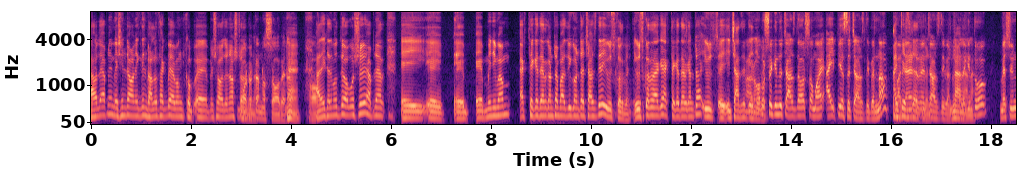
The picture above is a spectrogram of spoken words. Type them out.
তাহলে আপনার মেশিনটা অনেকদিন ভালো থাকবে এবং খুব সহজে নষ্ট হবে না। নষ্ট হবে না। হ্যাঁ। আর এটার মধ্যে অবশ্যই আপনার এই মিনিমাম এক থেকে দেড় ঘণ্টা বা দুই ঘণ্টা চার্জ দিয়ে ইউজ করবেন। ইউজ করার আগে এক থেকে দেড় ঘণ্টা ইউজ এই চার্জে দিয়ে অবশ্যই কিন্তু চার্জ দেওয়ার সময় আইপিএস এ চার্জ দিবেন না? দিবেন চার্জ দিবেন না। কিন্তু মেশিন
